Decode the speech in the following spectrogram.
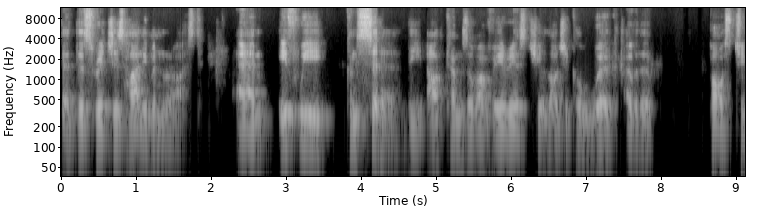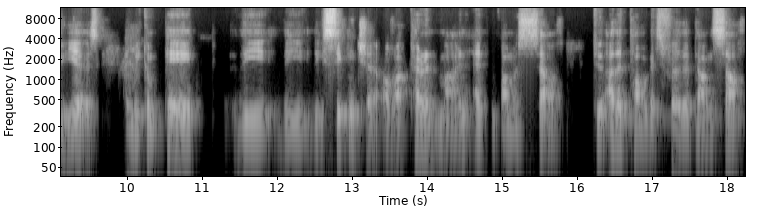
that this ridge is highly mineralized. And if we consider the outcomes of our various geological work over the past two years, and we compare the, the, the signature of our current mine at Mpama South to other targets further down south,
